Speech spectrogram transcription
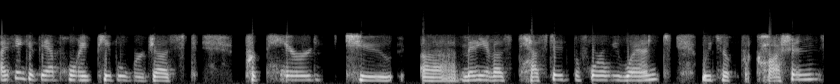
I think at that point, people were just prepared to uh, many of us tested before we went. We took precautions.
